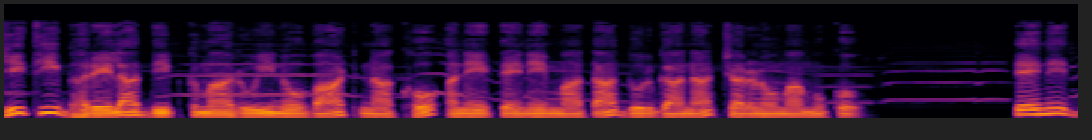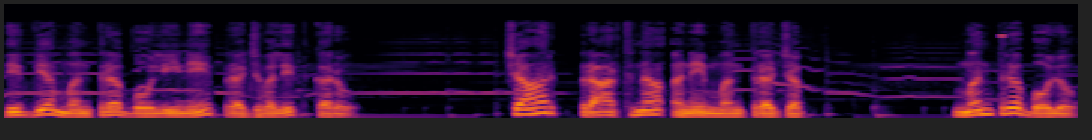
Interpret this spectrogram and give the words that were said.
ઘીથી ભરેલા દીપકમાં રૂઈનો વાટ નાખો અને તેને માતા દુર્ગાના ચરણોમાં મૂકો. તેને દિવ્ય મંત્ર બોલીને પ્રજ્વલિત કરો. ચાર, પ્રાર્થના અને મંત્ર જપ. મંત્ર બોલો.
